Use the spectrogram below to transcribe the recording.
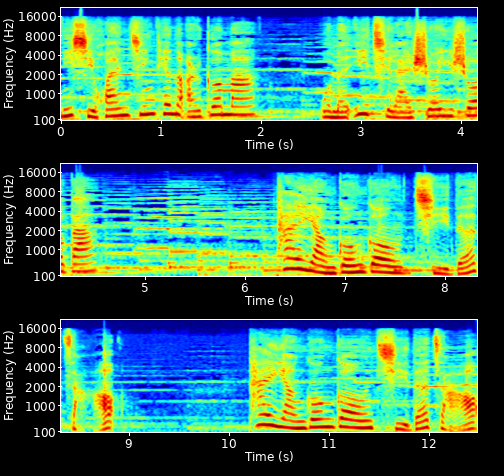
你喜欢今天的儿歌吗？我们一起来说一说吧。太阳公公起得早，太阳公公起得早，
